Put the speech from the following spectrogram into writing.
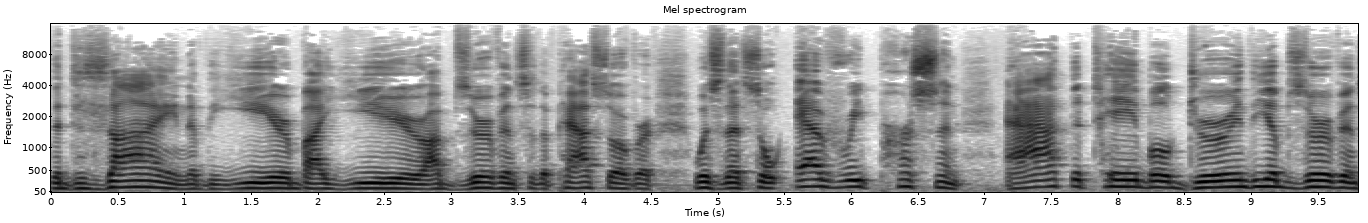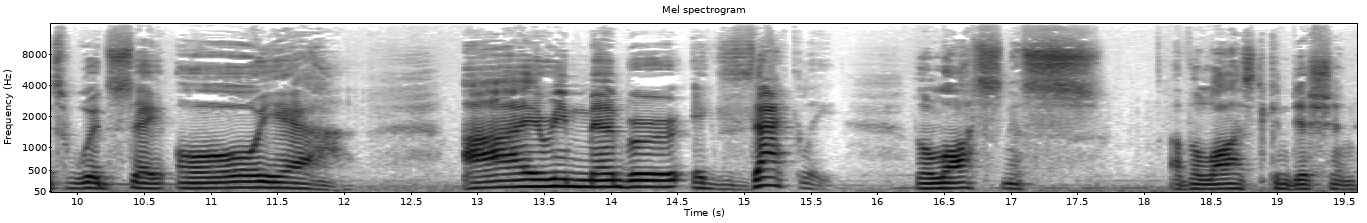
the design of the year by year observance of the Passover was that so every person at the table during the observance would say, Oh, yeah, I remember exactly the lostness of the lost condition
